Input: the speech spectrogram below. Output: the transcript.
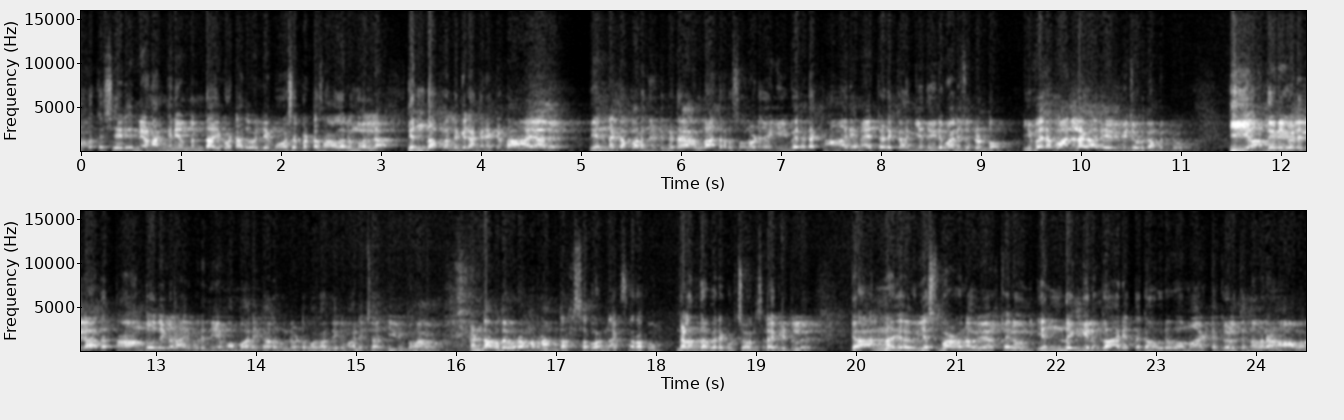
അതൊക്കെ ശരി തന്നെയാണ് അങ്ങനെയൊന്നും ഉണ്ടായിക്കോട്ടെ അത് വലിയ മോശപ്പെട്ട സാധനമൊന്നുമല്ല. എന്താ അല്ലെങ്കിൽ അങ്ങനെയൊക്കെ ആയാൽ എന്നൊക്കെ പറഞ്ഞിട്ട് ഇങ്ങോട്ട് അള്ളാന്റെ റസൂനോട് ചോദിക്കും ഇവരുടെ കാര്യം ഏറ്റെടുക്കാൻ തീരുമാനിച്ചിട്ടുണ്ടോ? ഇവരെ വല്ല കാര്യം ഏൽപ്പിച്ചു കൊടുക്കാൻ പറ്റുമോ ഈ അതിരുകളില്ലാതെ താന്തോന്നികളായി ഒരു നിയമം പാലിക്കാതെ മുന്നോട്ട് പോകാൻ തീരുമാനിച്ച ഈ വിഭാഗം. രണ്ടാമത് ഖുറാൻ പറഞ്ഞ അക്സറഹും. നിങ്ങൾ എന്താ അവരെ കുറിച്ച് മനസ്സിലാക്കിയിട്ടുള്ളത്. എന്തെങ്കിലും കാര്യത്തെ ഗൗരവമായിട്ട് കേൾക്കുന്നവരാണോ അവർ.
